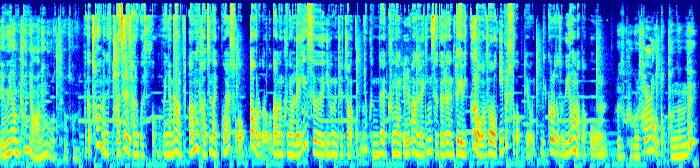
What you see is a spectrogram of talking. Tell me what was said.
예민한 편이 아닌 것 같아요, 저는. 그러니까 처음에는 바지를 사려고 했어. 왜냐면 아무 바지나 입고 할 수가 없다 그러더라고. 나는 그냥 레깅스 입으면 될 줄 알았거든요. 근데 그냥 일반 레깅스들은 되게 미끄러워서 입을 수가 없대요. 미끄러져서 위험하다고. 그래서 그걸 살려고 딱 봤는데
